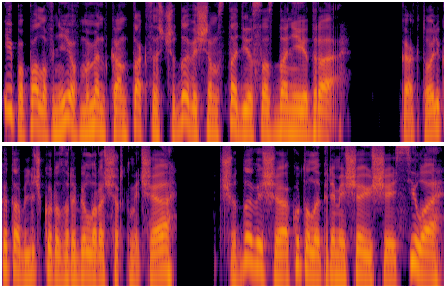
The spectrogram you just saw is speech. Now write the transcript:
и попал в нее в момент контакта с чудовищем стадии создания ядра. Как только табличку разрубил росчерк меча, чудовище окутала перемещающая сила,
